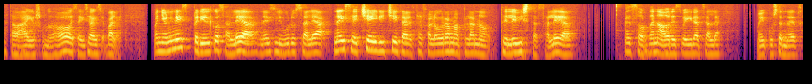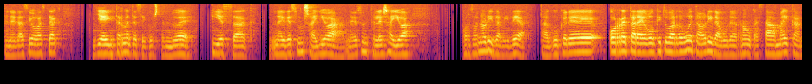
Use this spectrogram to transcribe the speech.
Eta bai, oso ondo dago, ez aiz, aiz, bale. Baina ni naiz periodiko zalea, naiz liburu zalea, naiz etxe iritsi eta encefalograma plano telebista zalea, ez ordenadorez begiratzea aldea. Ba, ikusten dut, generazio gazteak, ja internetez ikusten du, eh? piezak, nahi dezun saioa, nahi dezun telesaioa, Orduan hori da bidea. Eta guk ere horretara egokitu behar dugu eta hori da gure erronka, ez da amaikan.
